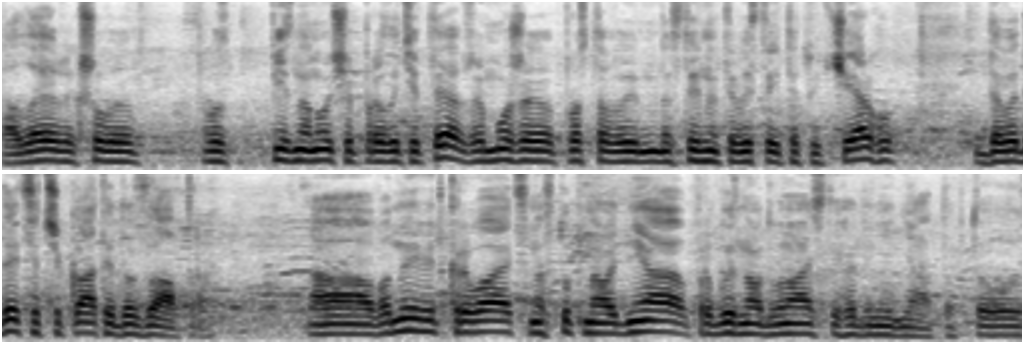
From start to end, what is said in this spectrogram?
Але якщо ви пізно ночі прилетіте, вже може просто ви не встигнете вистояти тут чергу доведеться чекати до завтра. А вони відкриваються наступного дня приблизно о 12 годині дня. Тобто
